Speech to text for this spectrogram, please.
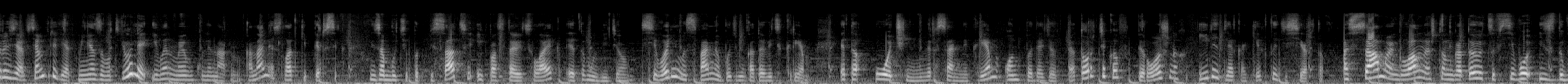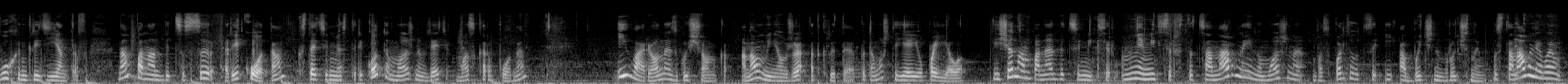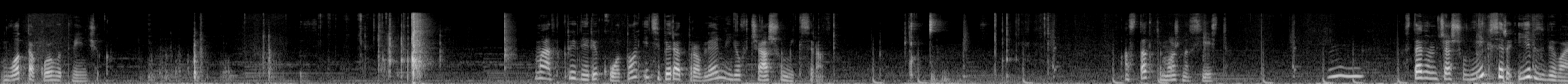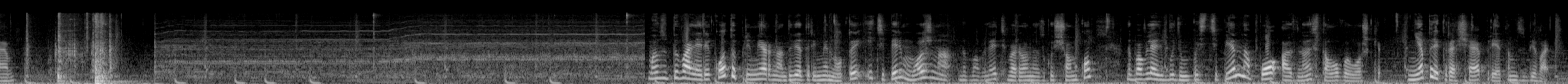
Друзья, всем привет! Меня зовут Юля, и вы на моем кулинарном канале Сладкий Персик. Не забудьте подписаться и поставить лайк этому видео. Сегодня мы с вами будем готовить крем. Это очень универсальный крем, он подойдет для тортиков, пирожных или для каких-то десертов. А самое главное, что он готовится всего из двух ингредиентов. Нам понадобится сыр рикотта, кстати, вместо рикотты можно взять маскарпоне, и вареная сгущенка. Она у меня уже открытая, потому что я ее поела. Еще нам понадобится миксер. У меня миксер стационарный, но можно воспользоваться и обычным ручным. Устанавливаем вот такой вот венчик. Мы открыли рикотту и теперь отправляем ее в чашу миксера. Остатки можно съесть. Ставим чашу в миксер и взбиваем. Мы взбивали рикотту примерно 2-3 минуты, и теперь можно добавлять вареную сгущенку. Добавлять будем постепенно по 1 столовой ложке, не прекращая при этом взбивать.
